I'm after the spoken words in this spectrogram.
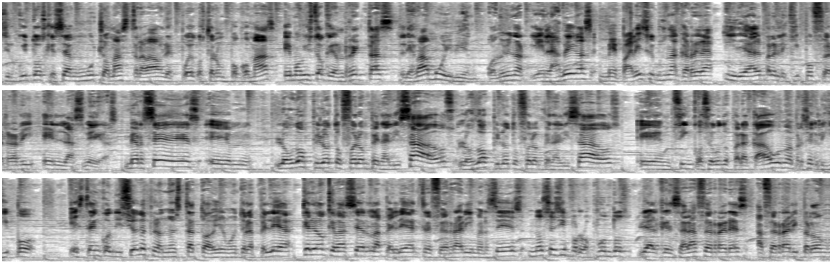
circuitos que sean mucho más trabajo les puede costar un poco más. Hemos visto que en rectas les va muy bien. Cuando hay una, y en Las Vegas me parece que es una carrera ideal para el equipo Ferrari en Las Vegas. Mercedes, em, los dos pilotos fueron penalizados. Los dos pilotos fueron penalizados. En 5 segundos para cada uno. Me parece que el equipo está en condiciones, pero no está todavía en el momento de la pelea. Creo que va a ser la pelea entre Ferrari y Mercedes. No sé si por los puntos le alcanzará a Ferrari, a Ferrari perdón,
